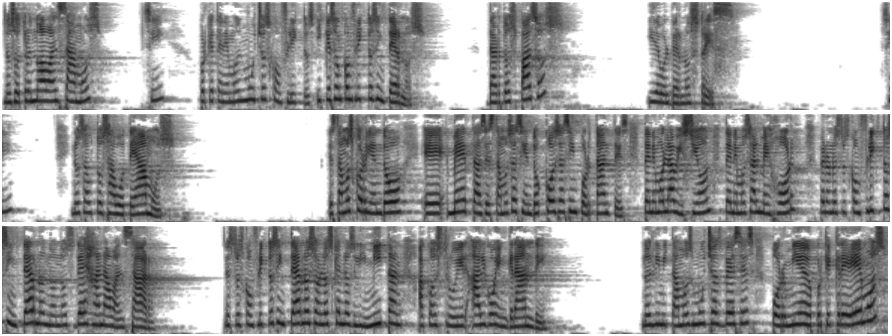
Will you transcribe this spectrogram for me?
nosotros no avanzamos, ¿sí? Porque tenemos muchos conflictos. ¿Y qué son conflictos internos? Dar dos pasos y devolvernos tres. ¿Sí? Nos autosaboteamos. Estamos corriendo eh, metas, estamos haciendo cosas importantes, tenemos la visión, tenemos al mejor, pero nuestros conflictos internos no nos dejan avanzar. Nuestros conflictos internos son los que nos limitan a construir algo en grande. Nos limitamos muchas veces por miedo, porque creemos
